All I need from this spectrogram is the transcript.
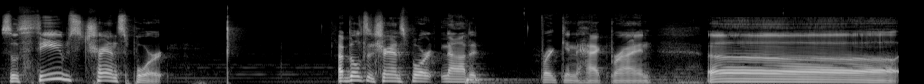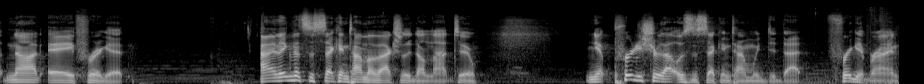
So Thebes transport I built a transport, not a freaking heck, Brian. Uh, not a frigate. I think that's the second time I've actually done that too. Yep, pretty sure that was the second time we did that. Frigate, Brian.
